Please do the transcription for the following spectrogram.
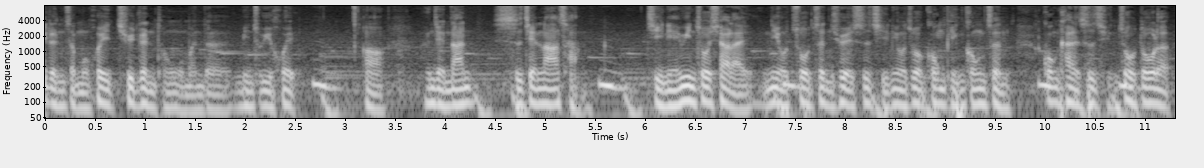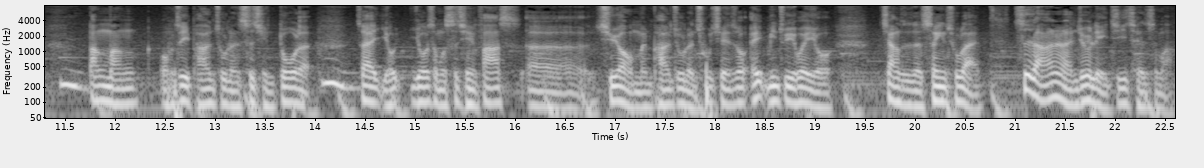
人怎么会去认同我们的民族议会？嗯，好，很简单，时间拉长，嗯，几年运作下来，你有做正确的事情，你有做公平、公正、公开的事情，做多了，嗯，帮忙我们自己排湾族人的事情多了，嗯，在有有什么事情发呃需要我们排湾族人出现，说，哎，民族也会有。这样子的声音出来，自然而然就会累积成什么？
